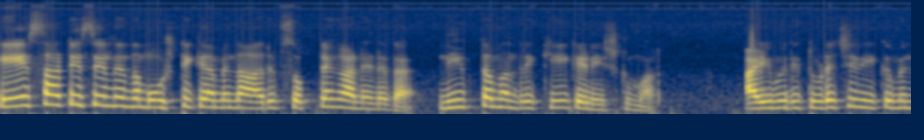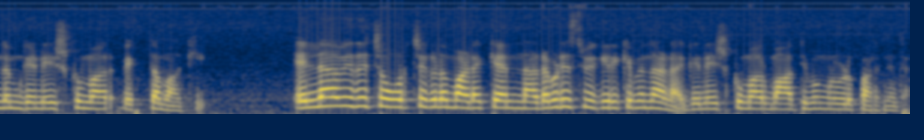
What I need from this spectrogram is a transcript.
കെ എസ് ആർ ടി സിയിൽ നിന്ന് മോഷ്ടിക്കാമെന്ന് ആരും സ്വപ്നം കാണേണ്ടത് നിയുക്ത മന്ത്രി കെ ഗണേഷ് കുമാർ അഴിമതി തുടച്ചു നീക്കുമെന്നും ഗണേഷ് കുമാർ വ്യക്തമാക്കി. എല്ലാവിധ ചോർച്ചകളും അടയ്ക്കാൻ നടപടി സ്വീകരിക്കുമെന്നാണ് ഗണേഷ് കുമാർ മാധ്യമങ്ങളോട് പറഞ്ഞത്.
